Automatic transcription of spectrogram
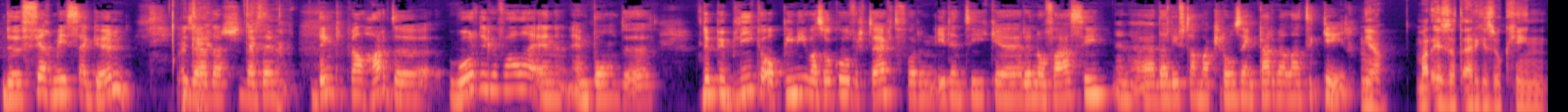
de fermer sa gueule. Dus okay. daar, daar zijn denk ik wel harde woorden gevallen. En, en bon, de, de publieke opinie was ook overtuigd voor een identieke renovatie. En uh, dat heeft dan Macron zijn kar wel laten keren. Ja, maar is dat ergens ook geen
